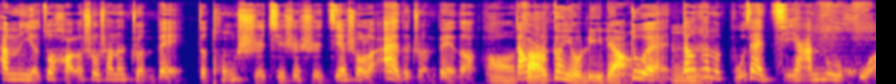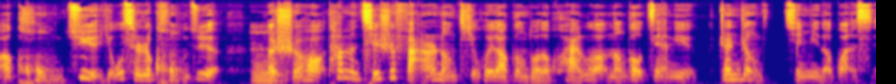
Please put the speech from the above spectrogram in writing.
他们也做好了受伤的准备的同时，其实是接受了爱的准备的。哦，当反而更有力量。对，当他嗯们不再积压怒火、恐惧，尤其是恐惧嗯的时候，他们其实反而能体会到更多的快乐，能够建立真正亲密的关系。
